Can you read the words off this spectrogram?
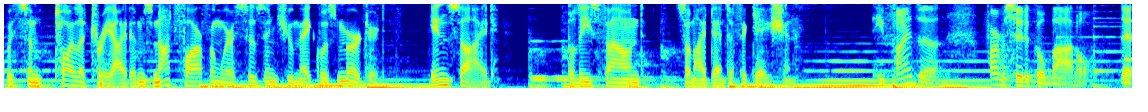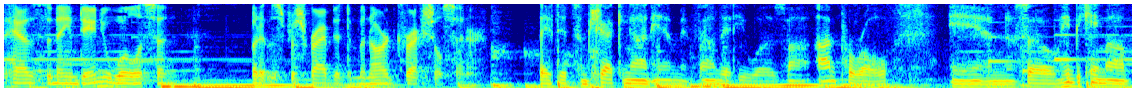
with some toiletry items not far from where Susan Shoemake was murdered. Inside, police found some identification. He finds a pharmaceutical bottle that has the name Daniel Willison, but it was prescribed at the Menard Correctional Center. They did some checking on him and found that he was uh, on parole, and so he became a,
